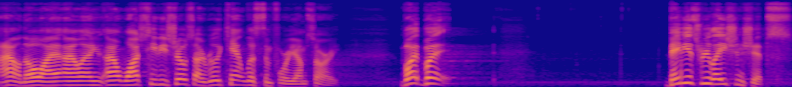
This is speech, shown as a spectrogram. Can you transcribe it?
I don't know. I, I, I don't watch TV shows, so I really can't list them for you. I'm sorry. But, but maybe it's relationships.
